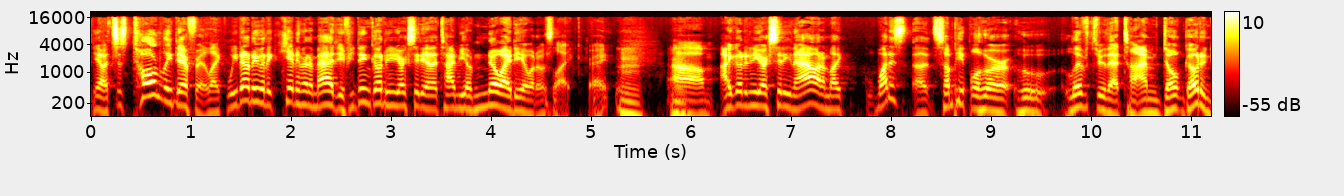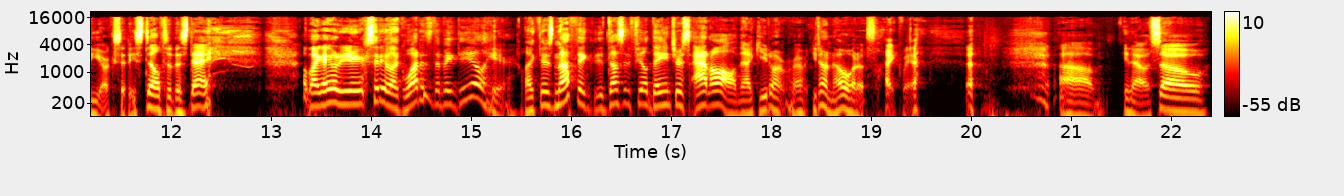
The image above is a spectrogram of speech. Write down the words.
You know, it's just totally different. Like we don't even can't even imagine if you didn't go to New York City at that time, you have no idea what it was like, right? Mm. Mm. Um, I go to New York City now, and I'm like, what is? Uh, some people who are who lived through that time don't go to New York City still to this day. I'm like, I go to New York City. Like, what is the big deal here? Like, there's nothing. It doesn't feel dangerous at all. And like, you don't remember, you don't know what it's like, man. um, you know. So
